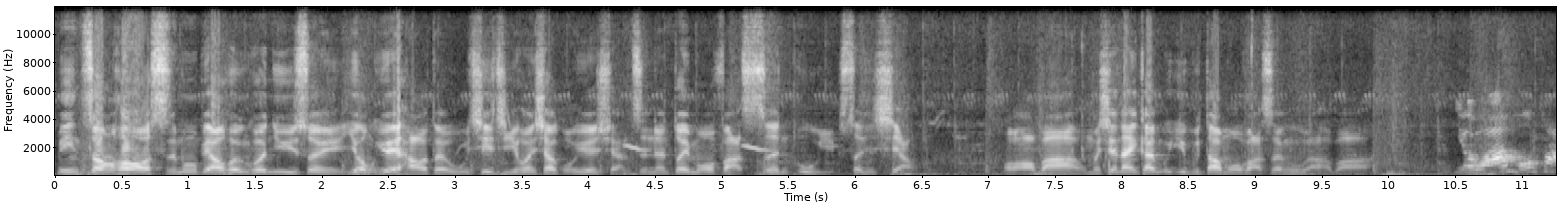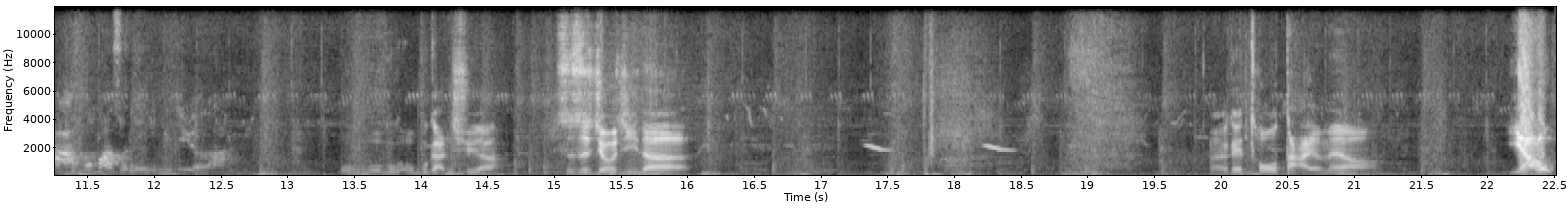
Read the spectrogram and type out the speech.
命中后使目标昏昏欲睡，用越好的武器集昏效果越强，只能对魔法生物生效。哦，好吧，我们现在应该遇不到魔法生物了，好不好？有啊，魔法魔法森林里面就有啦。我我不我不敢去啊，四十九级的，呃，可以偷打有没有？有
